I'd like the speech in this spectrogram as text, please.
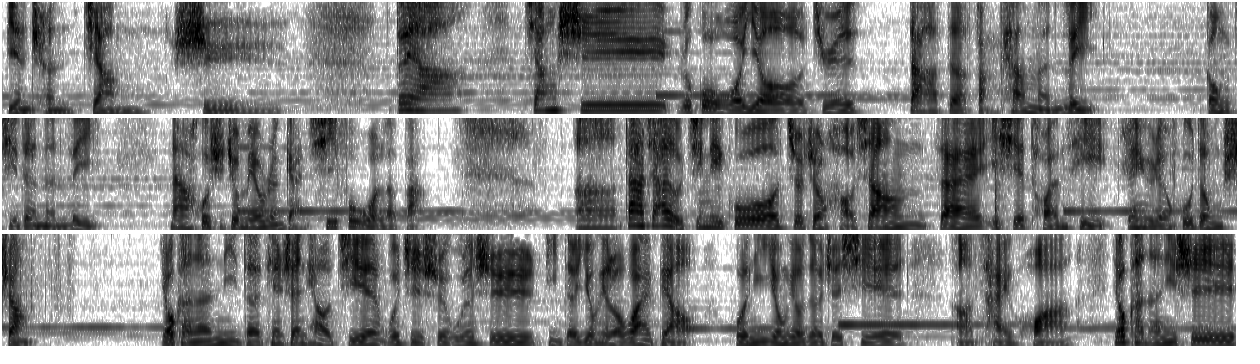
变成僵尸。对啊。僵尸，如果我有绝大的反抗能力，攻击的能力，那或许就没有人敢欺负我了吧？嗯，大家有经历过这种好像在一些团体人与人互动上，有可能你的天生条件，我只是无论是你的拥有的外表，或你拥有的这些啊才华。有可能你是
